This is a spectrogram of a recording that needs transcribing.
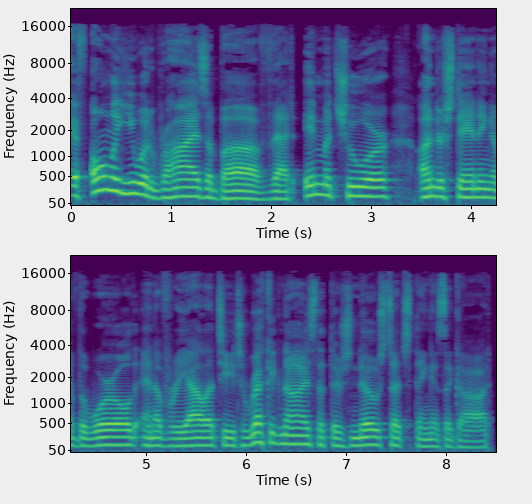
if only you would rise above that immature understanding of the world and of reality to recognize that there's no such thing as a God,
